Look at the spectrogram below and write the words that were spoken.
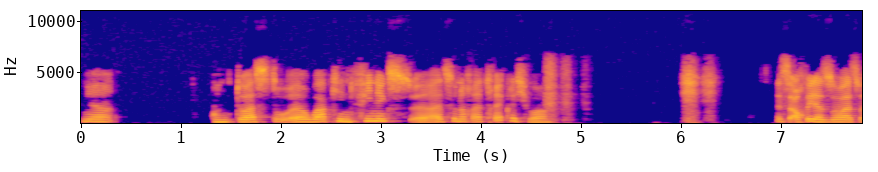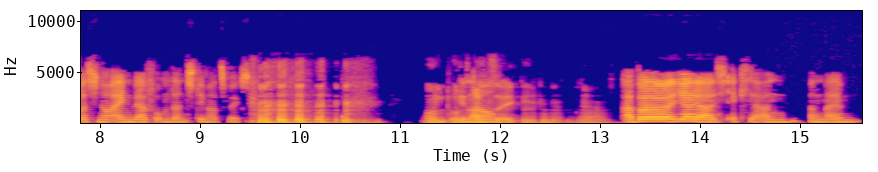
Ja. Und du hast du äh, Joaquin Phoenix, äh, als er noch erträglich war. Ist auch wieder sowas, was ich nur einwerfe, um dann das Thema zu wechseln. und, und genau. anzuecken. Ja. Aber ja, ja, ich ecke hier an, an meinem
